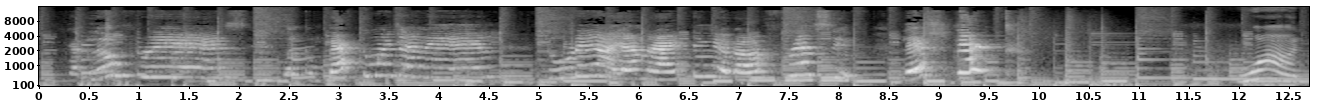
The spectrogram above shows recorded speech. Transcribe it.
Hello friends, welcome back to my channel. Today I am writing about friendship. Let's start. 1.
